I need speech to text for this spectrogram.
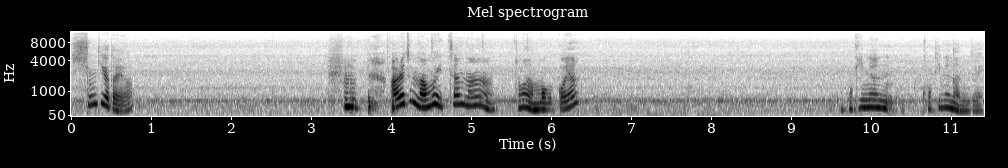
신기하다 야. 아래 좀 남아 있잖아. 저건 안 먹을 거야? 거기는 거기는 안 돼.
